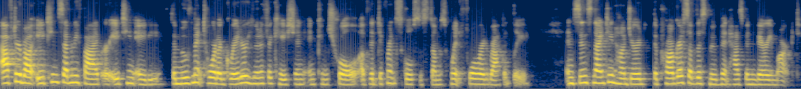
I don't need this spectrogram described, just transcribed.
After about 1875 or 1880, the movement toward a greater unification and control of the different school systems went forward rapidly. And since 1900, the progress of this movement has been very marked.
